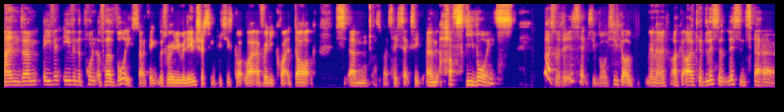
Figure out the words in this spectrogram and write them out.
and um, even even the point of her voice, I think, was really really interesting because she's got like a really quite a dark, um, I was about to say sexy, um, husky voice. I suppose it is sexy voice. She's got a, you know, I, I could listen listen to her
